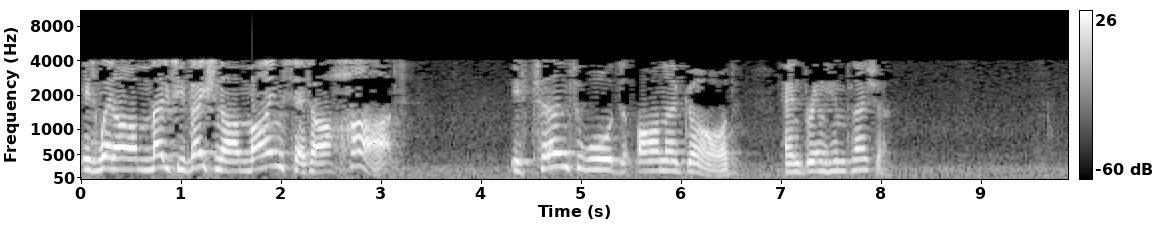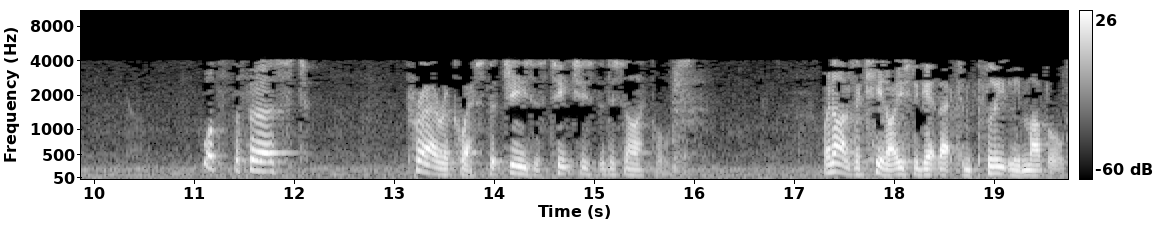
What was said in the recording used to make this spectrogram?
is when our motivation, our mindset, our heart is turned towards honour God and bring Him pleasure. What's the first prayer request that Jesus teaches the disciples? When I was a kid, I used to get that completely muddled.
